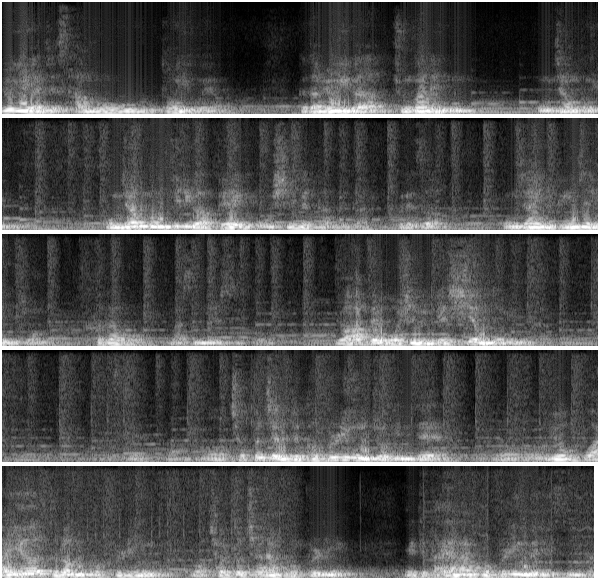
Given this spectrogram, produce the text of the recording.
여기가 이제 사무동이고요. 그 다음 여기가 중간에 있는 공장동입니다. 공장동 길이가 150m입니다. 그래서 공장이 굉장히 좀 크다고 말씀드릴 수 있고요. 이 앞에 보시는 게 시험동입니다. 네, 어, 첫 번째는 이제 커플링 쪽인데, 어, 요 와이어 드럼 커플링, 뭐 철도 차량 커플링, 이렇게 다양한 커플링들이 있습니다.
